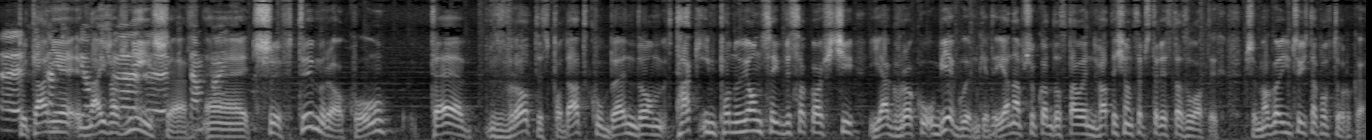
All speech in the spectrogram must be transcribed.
E, Pytanie najważniejsze, e, czy w tym roku te zwroty z podatku będą tak imponującej wysokości jak w roku ubiegłym, kiedy ja na przykład dostałem 2400 zł. Czy mogę liczyć na powtórkę?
